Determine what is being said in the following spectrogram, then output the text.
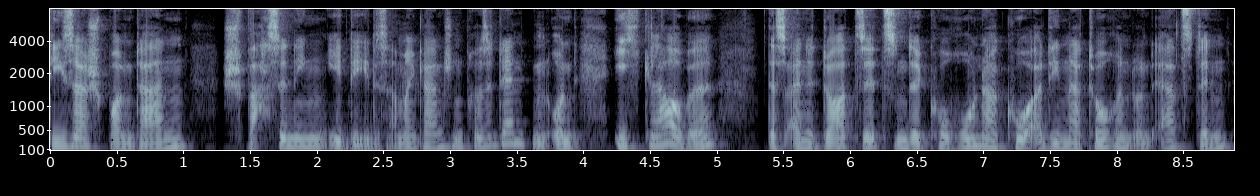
dieser spontanen, schwachsinnigen Idee des amerikanischen Präsidenten. Und ich glaube, dass eine dort sitzende Corona-Koordinatorin und Ärztin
